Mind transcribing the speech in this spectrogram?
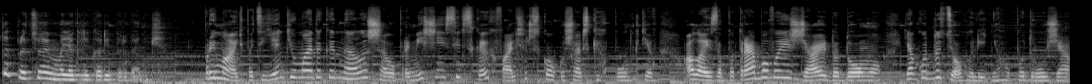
Так працюємо як лікарі первинки. Приймають пацієнтів медики не лише у приміщенні сільських фельдшерсько-акушерських пунктів, але й за потреби виїжджають додому, як от до цього літнього подружжя.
